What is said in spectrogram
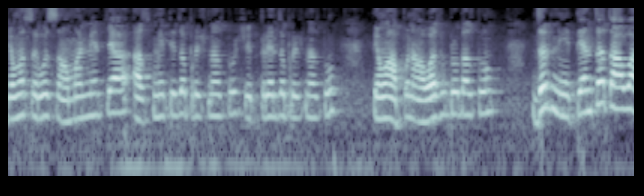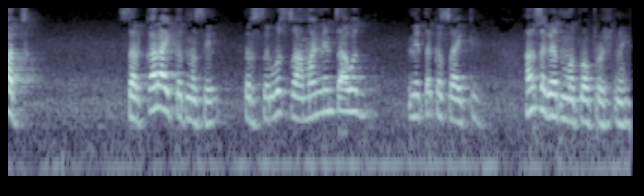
जेव्हा सर्वसामान्याच्या अस्मितेचा प्रश्न असतो शेतकऱ्यांचा प्रश्न असतो तेव्हा आपण आवाज उठवत असतो. जर नेत्यांचाच आवाज सरकार ऐकत नसेल तर सर्वसामान्यांचा आवाज नेता कसा ऐकेल? हा सगळ्यात महत्त्वाचा प्रश्न आहे.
